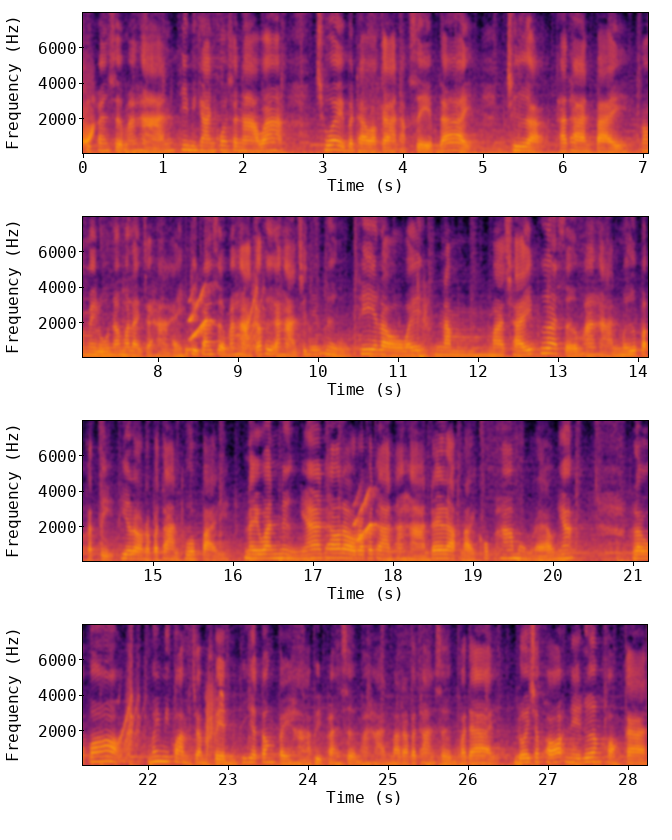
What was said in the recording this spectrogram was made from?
ผลิตภัณฑ์เสริมอาหารที่มีการโฆษณาว่าช่วยบรรเทาอาการอักเสบได้ เชื่อถ้าทานไปก็ไม่รู้นะเมื่อไหร่จะหายผลิตภัณฑ์เสริมอาหารก็คืออาหารชนิดหนึ่ง ที่เราไว้นำมาใช้เพื่อเสริมอาหารมื้อปกติที่เรารับประทานทั่วไป ในวันหนึ่งเนี่ยถ้าเรารับประทานอาหารได้หลากหลายครบ5โมงแล้วเนี่ยเราก็ไม่มีความจำเป็นที่จะต้องไปหาผลิตภัณฑ์เสริมอาหารมารับประทานเสริมก็ได้ โดยเฉพาะในเรื่องของการ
